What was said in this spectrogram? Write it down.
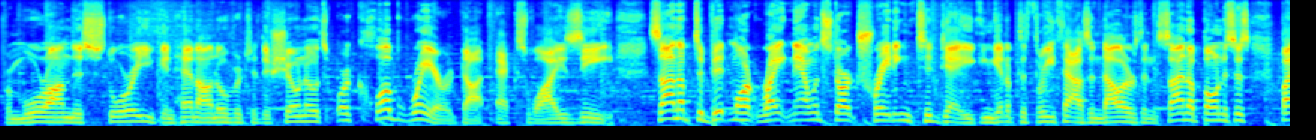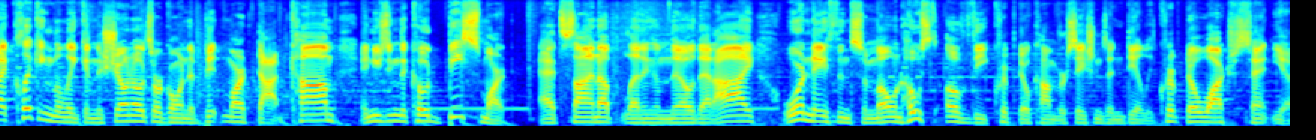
For more on this story, you can head on over to the show notes or clubrare.xyz. Sign up to Bitmart right now and start trading today. You can get up to $3,000 in sign up bonuses by clicking the link in the show notes or going to bitmart.com and using the code BSMART at sign up, letting them know that I or Nathan Simone, host of the Crypto Conversations and Daily Crypto Watch, sent you.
